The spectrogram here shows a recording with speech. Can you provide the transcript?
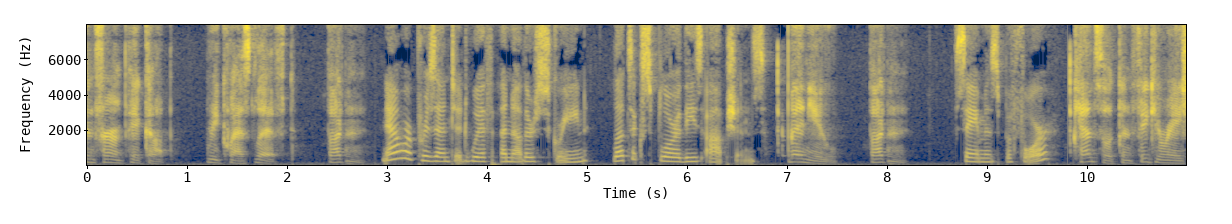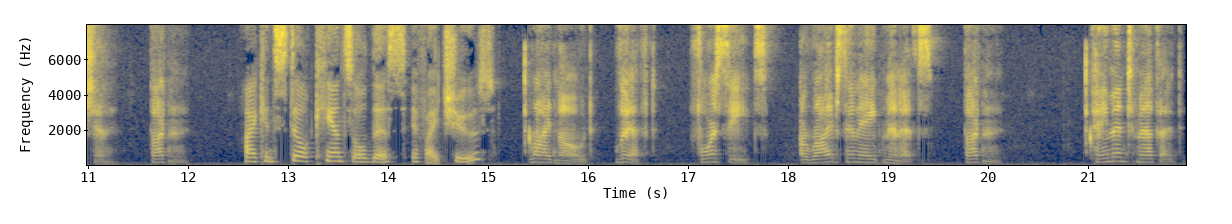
Confirm pickup. Request Lyft. Button. Now we're presented with another screen. Let's explore these options. Menu. Button. Same as before. Cancel configuration. Button. I can still cancel this if I choose. Ride mode. Lyft. 4 seats. Arrives in 8 minutes. Button. Payment method.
